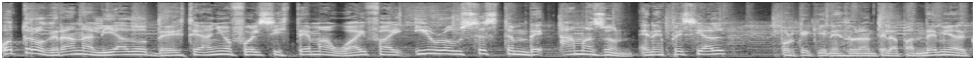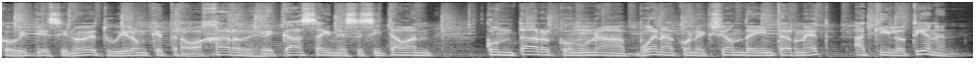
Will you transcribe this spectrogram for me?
Otro gran aliado de este año fue el sistema Wi-Fi Hero System de Amazon, en especial porque quienes durante la pandemia de COVID-19 tuvieron que trabajar desde casa y necesitaban contar con una buena conexión de Internet, aquí lo tienen.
